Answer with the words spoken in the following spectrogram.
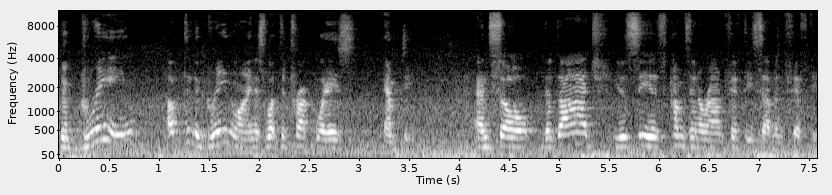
The green, up to the green line, is what the truck weighs empty. And so the Dodge, you see, is, comes in around 5750.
